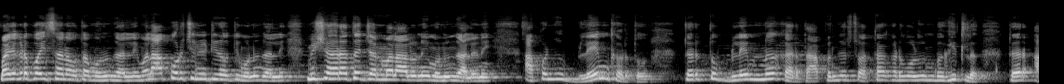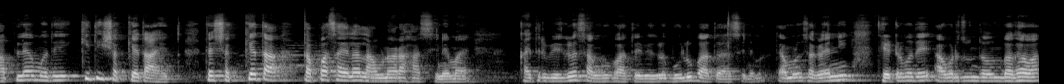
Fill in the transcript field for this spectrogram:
माझ्याकडे पैसा नव्हता म्हणून झालं नाही मला अपॉर्च्युनिटी नव्हती म्हणून झालं नाही. मी शहरातच जन्माला आलो नाही म्हणून झालं नाही. आपण जो ब्लेम करतो तर तो ब्लेम न करता आपण जर स्वतःकडे वळून बघितलं तर आपल्यामध्ये किती शक्यता आहेत? त्या शक्यता तपासायला लावणारा हा सिनेमा आहे. काहीतरी वेगळं सांगू पाहतोय वेगळं बोलू पाहतोय हा सिनेमा. त्यामुळे सगळ्यांनी थिएटरमध्ये आवर्जून जाऊन बघावा.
